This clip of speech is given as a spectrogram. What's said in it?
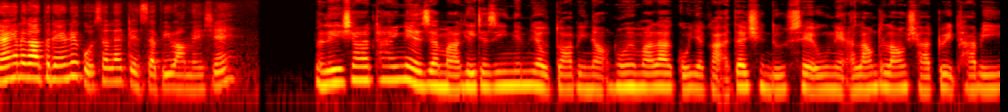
နိုင်ငံတကာသတင်းတွေကိုဆက်လက်တင်ဆက်ပေးပါမယ်ရှင်။ မလေးရှားထိုင်းနယ်စပ်မှာလေတစည်းနှမြုပ်သွားပြီးနောက်နိုဝင်ဘာလ9ရက်ကအသက်ရှင်သူ10ဦးနဲ့အလောင်းတစ်လောင်းရှာတွေ့ထားပြီး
